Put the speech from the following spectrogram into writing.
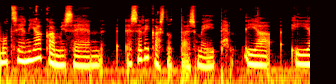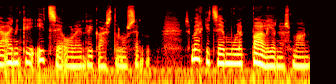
Mutta siihen jakamiseen se rikastuttaisi meitä. Ja, ja ainakin itse olen rikastunut. Se, se merkitsee mulle paljon, jos mä oon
